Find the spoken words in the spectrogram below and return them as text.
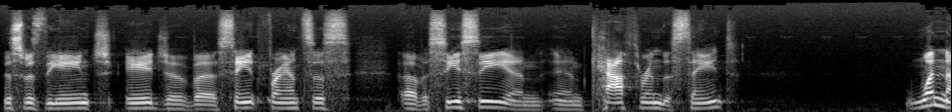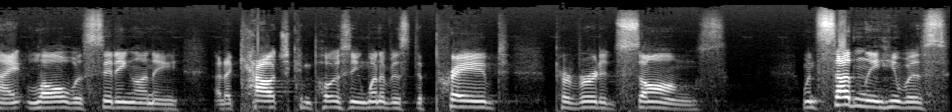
This was the age of uh, St. Francis of Assisi and, and Catherine the Saint. One night, Lull was sitting on a, on a couch composing one of his depraved, perverted songs when suddenly he, was,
